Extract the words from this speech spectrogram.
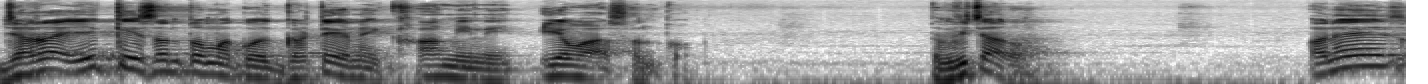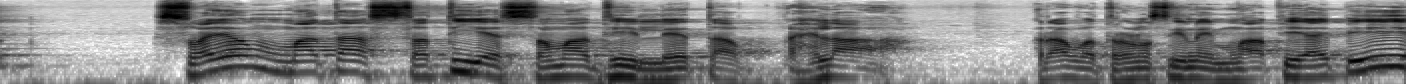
જરા એકેય સંતોમાં કોઈ ઘટે નહીં, ખામી નહીં, એવા સંતો. તમે વિચારો, અને સ્વયં માતા સતીએ સમાધિ લેતા પહેલાં રાવત રણસિંહને માફી આપી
